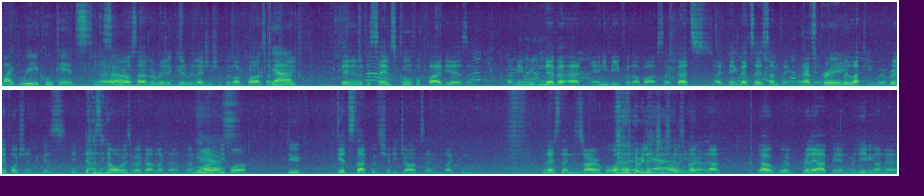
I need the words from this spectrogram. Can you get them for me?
like really cool kids. Yeah, So we also have a really good relationship with our boss. I Yeah. mean, we've been in with the same school for five years, and I mean, we've never had any beef with our boss. Like that's, I think that says something. Like, That's great. We're lucky. We're really fortunate because it doesn't always work out like that. Like a lot of people do get stuck with shitty jobs and like less than desirable relationships. Oh, But yeah. yeah, yeah, we're really happy and we're leaving on a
